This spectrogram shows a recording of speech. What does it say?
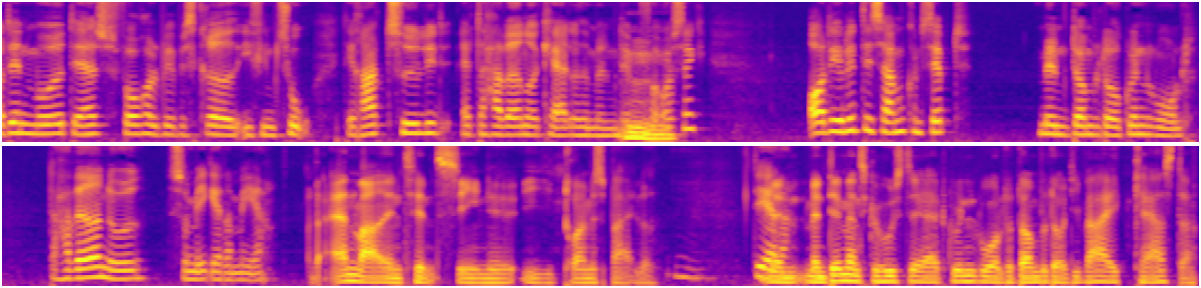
Og den måde, deres forhold bliver beskrevet i film 2, det er ret tydeligt, at der har været noget kærlighed mellem dem mm. for Mm. os, ikke? Og det er jo lidt det samme koncept mellem Dumbledore og Grindelwald. Der har været noget, som ikke er der mere. Og der er en meget intens scene i drømmespejlet. Mm. Det er men, der. men det, man skal huske, det er, at Grindelwald og Dumbledore, de var ikke kærester.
